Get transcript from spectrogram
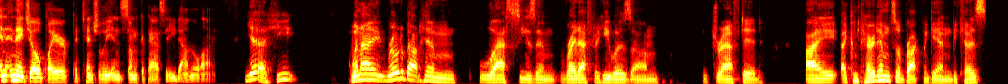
an NHL player potentially in some capacity down the line. Yeah, he when I wrote about him last season, right after he was um drafted, I I compared him to Brock McGinn because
